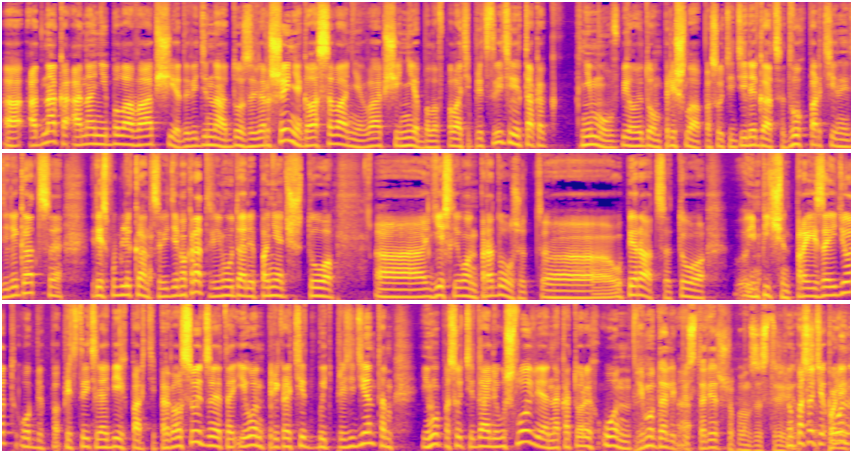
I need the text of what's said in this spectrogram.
А, однако она не была вообще доведена до завершения, голосования вообще не было в Палате представителей, так как к нему в Белый дом пришла, по сути, делегация, двухпартийная делегация республиканцев и демократов. Ему дали понять, что э, если он продолжит э, упираться, то импичмент произойдет, обе представители обеих партий проголосуют за это, и он прекратит быть президентом. Ему, по сути, дали условия, на которых он... Ему дали пистолет, чтобы он застрелился. Ну, по сути, он,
